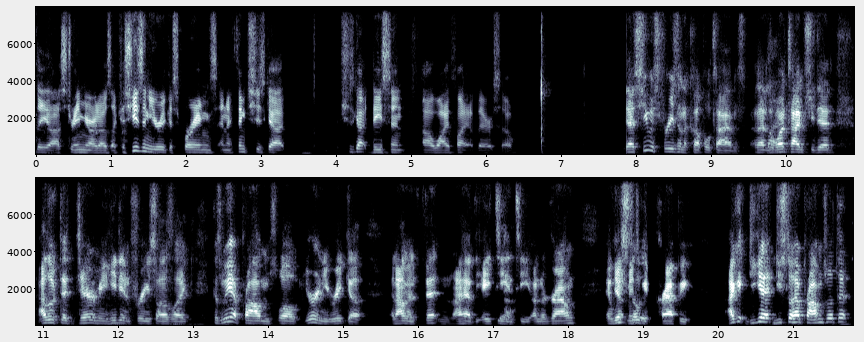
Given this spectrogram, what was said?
the uh, Streamyard, I was like, because she's in Eureka Springs, and I think she's got she's got decent uh, Wi-Fi up there. So Yeah, she was freezing a couple times. Uh, the one time she did, I looked at Jeremy. He didn't freeze, so I was like, because we have problems. Well, you're in Eureka, and I'm in Fenton. I have the AT and T Underground, and we Yep, me still too. get crappy. I get. Do you get? Do you still have problems with it?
